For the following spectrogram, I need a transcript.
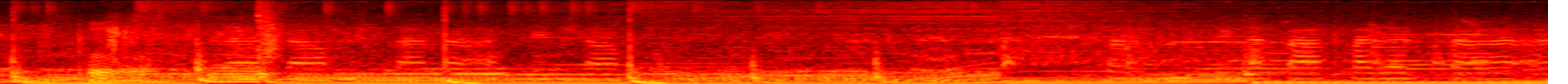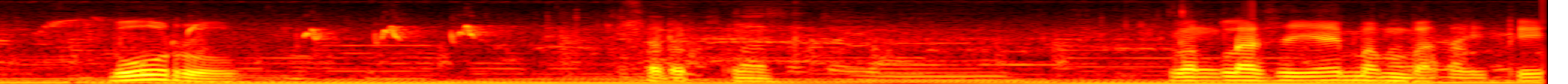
Yun po. Buro. Sarap yung Ibang klase yan, ibang variety.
